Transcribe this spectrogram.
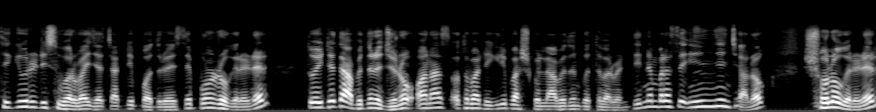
সিকিউরিটি সুপারভাইজার চারটি পদ রয়েছে, পনেরো গ্রেডের। তো এটাতে আবেদনের জন্য অনার্স অথবা ডিগ্রি পাস করলে আবেদন করতে পারবেন। তিন নম্বর আছে ইঞ্জিন চালক, ষোলো গ্রেডের।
